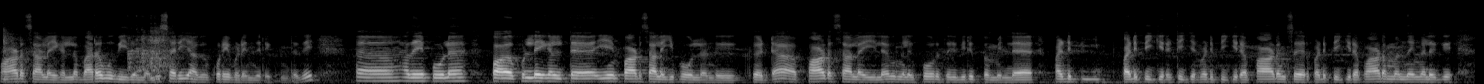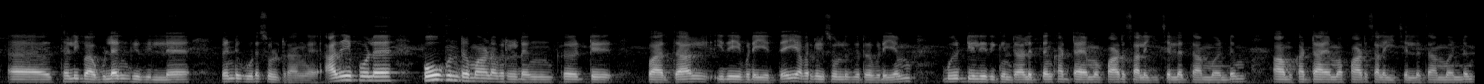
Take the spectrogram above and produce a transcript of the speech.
பாடசாலைகளில் வரவு வீதம் வந்து சரியாக குறைவடைந்திருக்கின்றது. அதே போல் பா பிள்ளைகள்கிட்ட ஏன் பாடசாலைக்கு போகலன்னு கேட்டால் பாடசாலையில் இவங்களுக்கு போகிறதுக்கு விருப்பம் இல்லை. படிப்பி படிப்பிக்கிற டீச்சர் படிப்பிக்கிற பாடம் சார் படிப்பிக்கிற பாடம் வந்து எங்களுக்கு தெளிவாக விளங்குதில்லை. ரெண்டு கூட சொல்கிறாங்க அதே போல் போகின்ற மாணவர்களிடம் கேட்டு பார்த்தால் இதே விடயத்தை அவர்கள் சொல்லுகிற விடயம் வீட்டில் இருக்கின்ற அழுத்தம் கட்டாயமாக பாடசாலைக்கு செல்லத்தான் வேண்டும். ஆம் கட்டாயமாக பாடசாலைக்கு செல்லத்தான் வேண்டும்.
